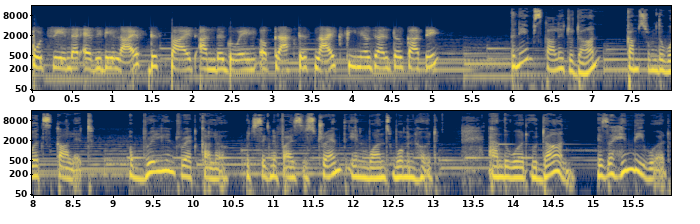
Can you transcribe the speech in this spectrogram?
portray in their everyday life despite undergoing a practice like female genital cutting. The name Scarlet Udan comes from the word scarlet, a brilliant red color which signifies the strength in one's womanhood. And the word Udan is a Hindi word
